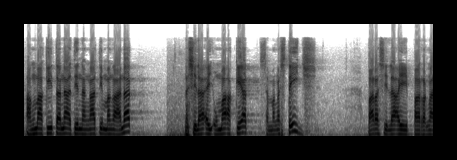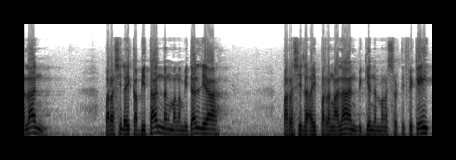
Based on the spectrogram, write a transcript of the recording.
ang makita natin ng ating mga anak na sila ay umaakyat sa mga stage para sila ay parangalan, para sila ay kabitan ng mga medalya, para sila ay parangalan, bigyan ng mga certificate.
